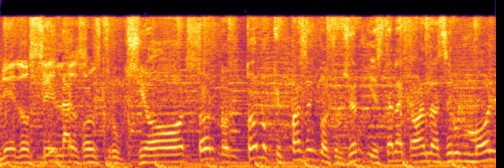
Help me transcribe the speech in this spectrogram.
De De 200. la construcción, todo, todo lo que pasa en construcción y están acabando de hacer un mall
